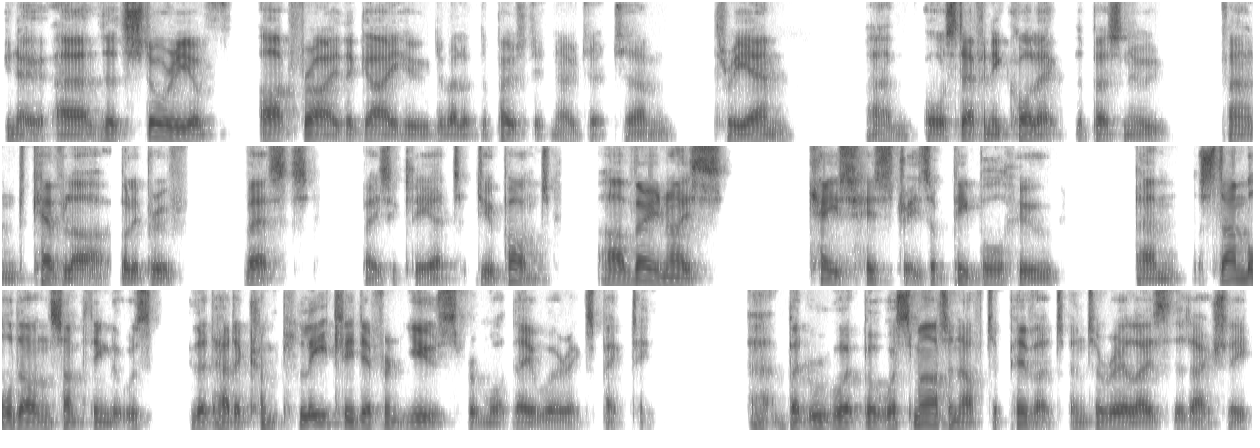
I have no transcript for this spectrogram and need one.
You know, uh, the story of Art Fry, the guy who developed the post-it note at um, 3M, um, or Stephanie Kwolek, the person who found Kevlar bulletproof vests, basically at DuPont, are very nice case histories of people who um, stumbled on something that was that had a completely different use from what they were expecting, uh, but but were smart enough to pivot and to realize that actually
